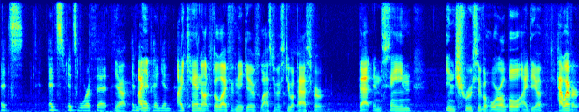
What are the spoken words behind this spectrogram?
It's it's it's worth it yeah, in my I opinion. I cannot for the life of me give Last of Us 2 a pass for that insane, intrusive, horrible idea. However,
